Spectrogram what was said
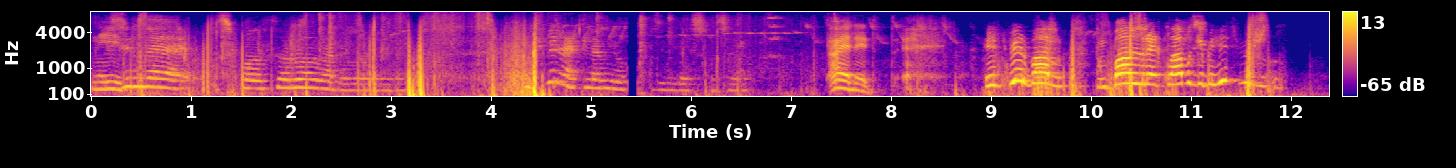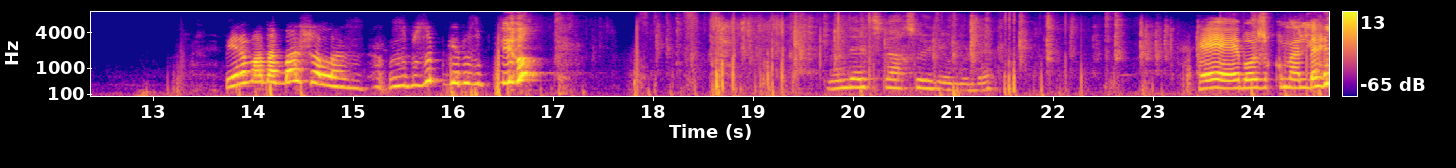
Neyi? bizimle sponsoru olmadı bu arada. Hiçbir reklam yok bizimle sponsoru. Aynen. Hiçbir bal, bal reklamı gibi hiçbir benim adam maşallah zıp zıp gibi zıplıyor. Ben de Xbox oynuyorum burada. He bozuk kumandayla.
